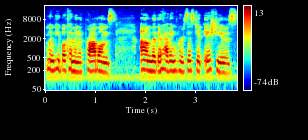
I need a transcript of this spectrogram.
when people come in with problems, um, that they're having persistent issues,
